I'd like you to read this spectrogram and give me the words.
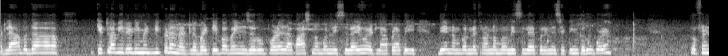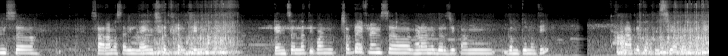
એટલે આ બધા કેટલા બી રેડીમેડ નીકળે ને, એટલે ભાઈ ટેબાભાઈની જરૂર પડે આ પાંચ નંબરની સિલાઈ હોય, એટલે આપણે આપણી બે નંબર ને ત્રણ નંબરની સિલાઈ પર એને સેટિંગ કરવું પડે. તો ફ્રેન્ડ્સ સારામાં સારી લાઈન છે દરજીની ટેન્શન નથી, પણ છતાંય ફ્રેન્ડ્સ ઘણાને દરજી કામ ગમતું નથી. પણ આપણે તો ખુશ છીએ આપણા કામથી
